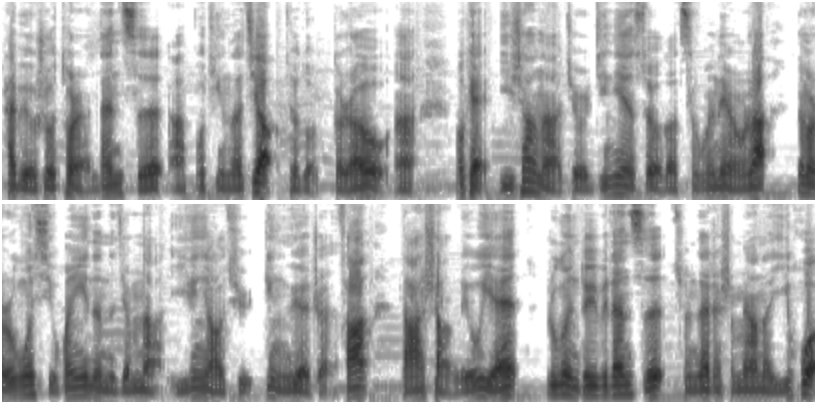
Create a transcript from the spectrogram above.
还比如说拓展单词啊，不停的叫叫做 grow 啊。OK，以上呢就是今天所有的词汇内容了。那么如果喜欢一等的节目呢，一定要去订阅、转发、打赏、留言。如果你对于背单词存在着什么样的疑惑，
